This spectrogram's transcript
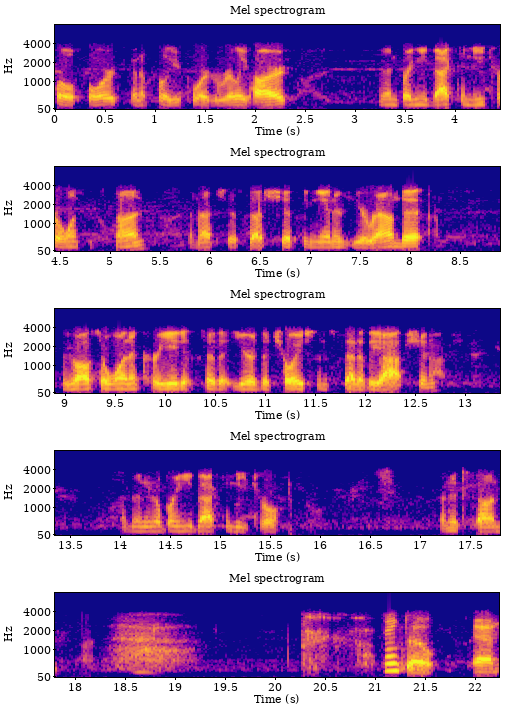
pull forward. It's going to pull you forward really hard, and then bring you back to neutral once it's done. And that's just us shifting the energy around it. We also want to create it so that you're the choice instead of the option, and then it'll bring you back to neutral. And it's done. Thank you. So, and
